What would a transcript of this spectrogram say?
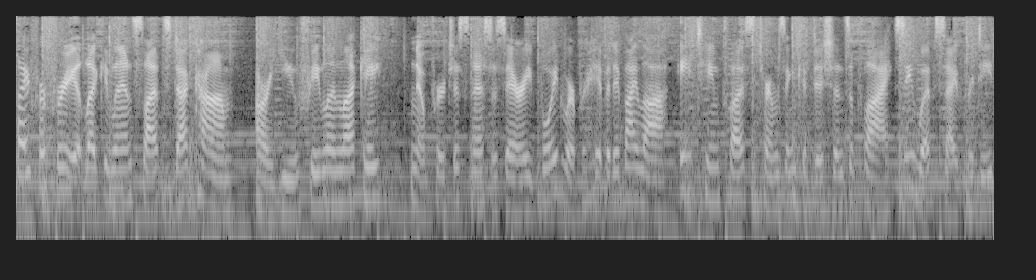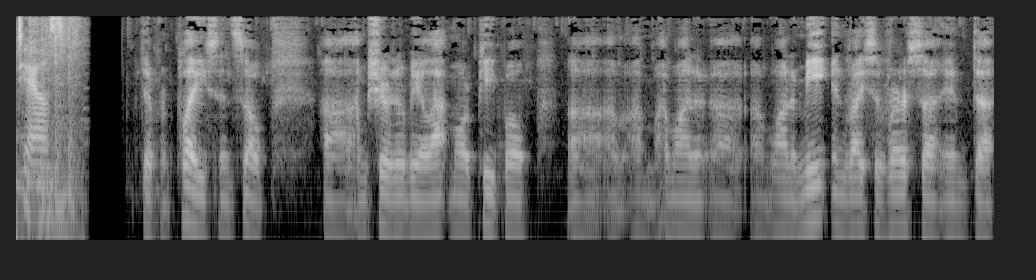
Play for free at LuckyLandSlots.com. Are you feeling lucky? No purchase necessary. Void where prohibited by law. 18 plus terms and conditions apply. See website for details. different place, and so uh, I'm sure there'll be a lot more people. Uh, I want to uh, I want to meet and vice versa, and uh,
